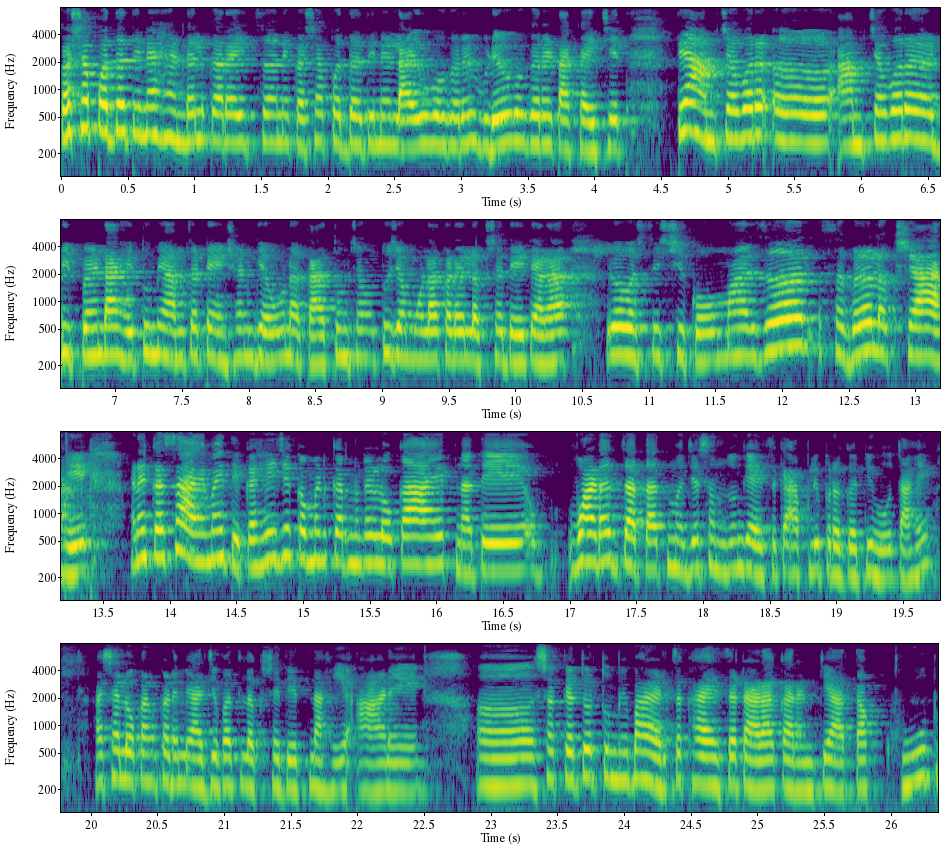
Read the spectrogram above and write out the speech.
कशा पद्धतीने हँडल करायचं आणि कशा पद्धतीने लाईव्ह वगैरे व्हिडिओ वगैरे टाकायचे ते आमच्यावर आमच्यावर डिपेंड आहे. तुम्ही आमचं टेन्शन घेऊ नका. तुमच्या तुझ्या मुलाकडे लक्ष दे. त्याला व्यवस्थित शिकव. माझं सगळं लक्ष आहे. आणि कसं आहे माहिती आहे का? हे जे कमेंट करणारे लोक आहेत ना ते वाढत जातात. म्हणजे समजून घ्यायचं की आपली प्रगती होत आहे. अशा लोकांकडे मी अजिबात लक्ष देत नाही. आणि शक्यतो तुम्ही बाहेरचं खायचं टाळा. कारण की आता खूप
